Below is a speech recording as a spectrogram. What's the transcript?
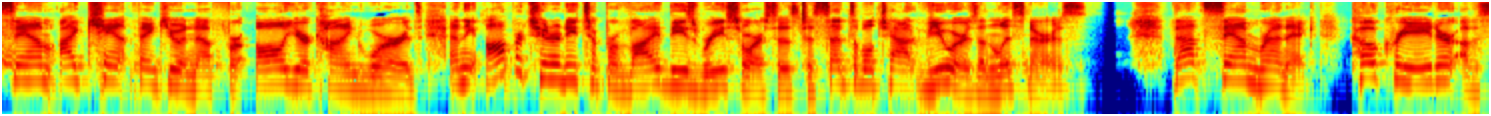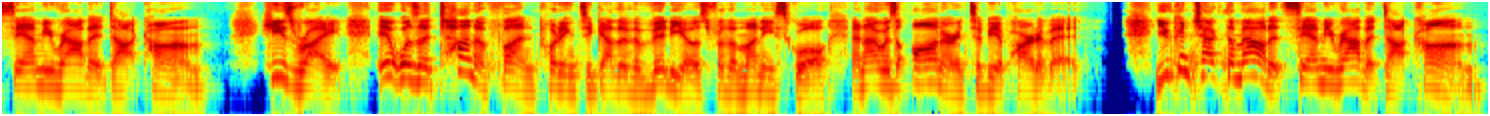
Sam, I can't thank you enough for all your kind words and the opportunity to provide these resources to Sensible Chat viewers and listeners. That's Sam Renick, co-creator of SammyRabbit.com. He's right. It was a ton of fun putting together the videos for the Money School, and I was honored to be a part of it. You can check them out at SammyRabbit.com.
